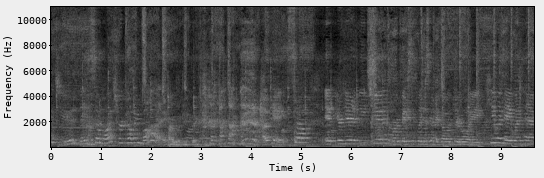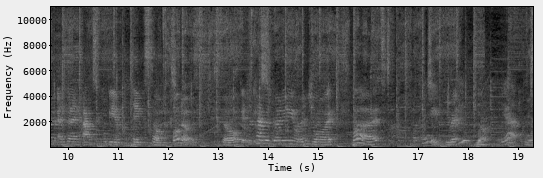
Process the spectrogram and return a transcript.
Thank you. Thanks so much for coming by. Hi, think? okay, so if you're here to meet you, we're basically just going to go through a Q&A with him and then ask able to take some photos. So get your cameras ready or enjoy. But, okay, you ready? Yeah. Yeah. Cool.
